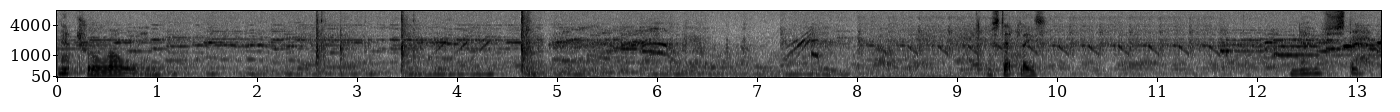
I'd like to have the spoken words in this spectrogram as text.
Natural rolling. A step, please. No step.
